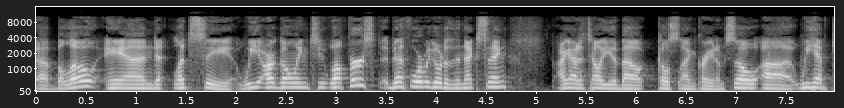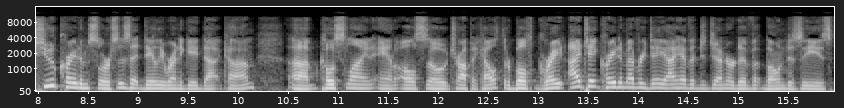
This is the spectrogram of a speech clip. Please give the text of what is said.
uh, below. And let's see, we are going to, well, first, before we go to the next thing, I got to tell you about Coastline Kratom. So uh, we have two Kratom sources at dailyrenegade.com, um, Coastline and also Tropic Health. They're both great. I take Kratom every day. I have a degenerative bone disease,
